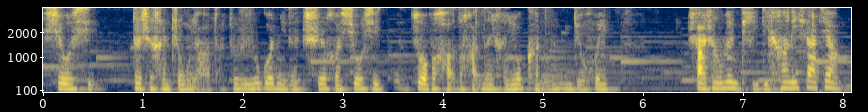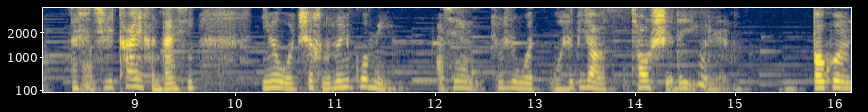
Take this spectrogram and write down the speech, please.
休息，这是很重要的。就是如果你的吃和休息做不好的话，那很有可能你就会发生问题，抵抗力下降。但是，其实他也很担心。因为我吃很多东西过敏，而且就是我我是比较挑食的一个人，包括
